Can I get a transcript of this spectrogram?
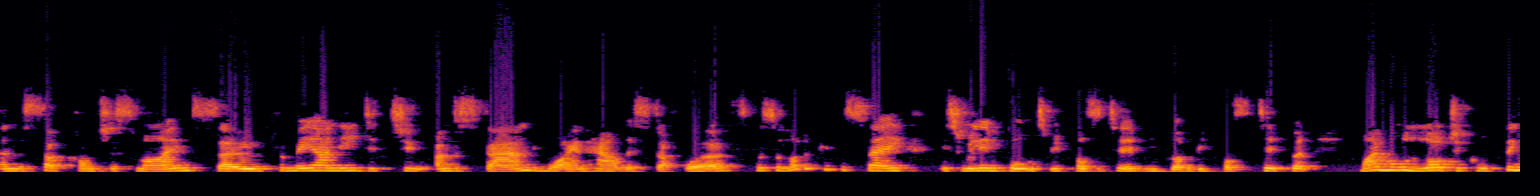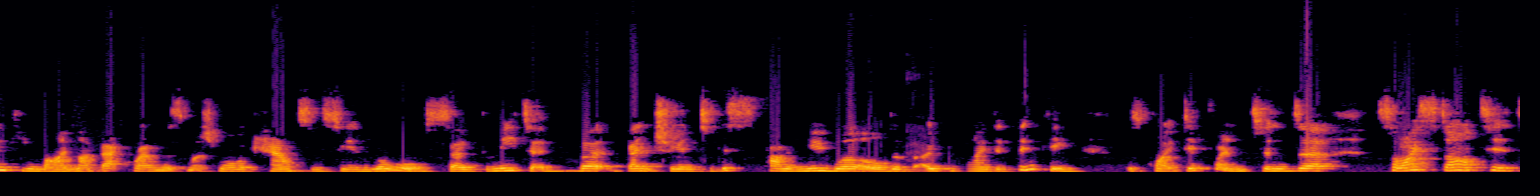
and the subconscious mind. So for me, I needed to understand why and how this stuff works because a lot of people say it's really important to be positive. You've got to be positive, but my more logical thinking mind, my background was much more accountancy and law. So for me to venture into this kind of new world of open-minded thinking was quite different. And uh, so I started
